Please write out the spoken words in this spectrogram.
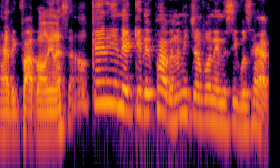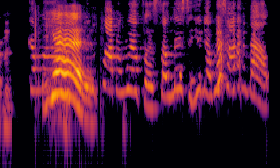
I had to pop on in. I said, okay, they in there getting it popping. Let me jump on in and see what's happening. Come on. Yes. Popping with us. So listen, you know, we're talking about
